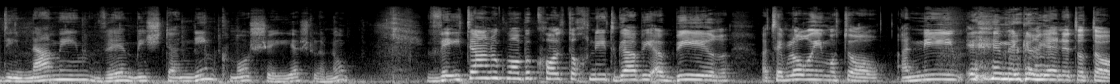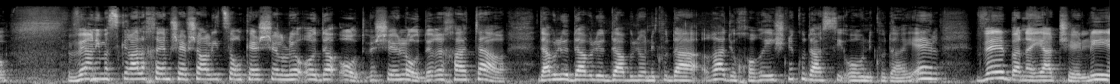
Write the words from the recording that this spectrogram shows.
דינמיים ומשתנים כמו שיש לנו. ואיתנו כמו בכל תוכנית גבי אביר, אתם לא רואים אותו, אני מקריינת אותו. ואני מזכירה לכם שאפשר ליצור קשר להודעות ושאלות דרך האתר www.radiocharish.co.il ובנייד שלי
